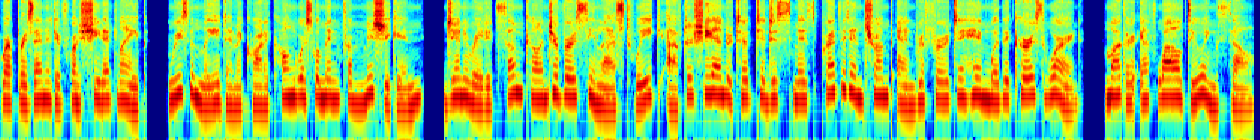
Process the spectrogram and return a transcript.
Representative Rashida Tlaib, recently a Democratic congresswoman from Michigan, generated some controversy last week after she undertook to dismiss President Trump and refer to him with a curse word, Mother F while doing so.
